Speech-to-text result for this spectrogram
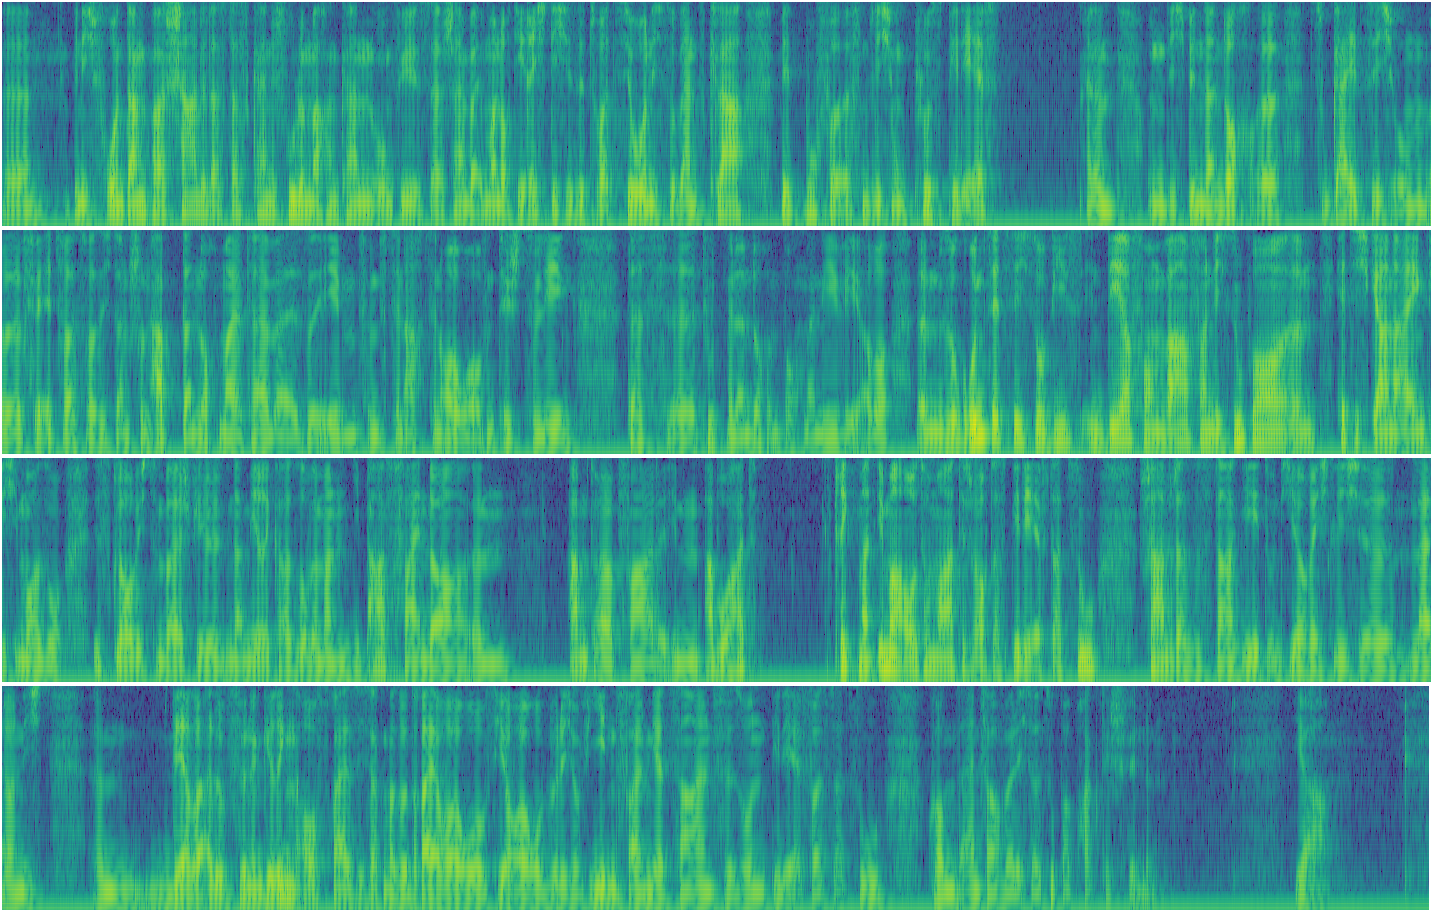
äh, bin ich froh und dankbar. Schade, dass das keine Schule machen kann. Irgendwie ist ja scheinbar immer noch die rechtliche Situation nicht so ganz klar mit Buchveröffentlichung plus PDF. Ähm, und ich bin dann doch äh, zu geizig, um äh, für etwas, was ich dann schon habe, dann nochmal teilweise eben 15, 18 Euro auf den Tisch zu legen das äh, tut mir dann doch im Portemonnaie weh. Aber ähm, so grundsätzlich, so wie es in der Form war, fand ich super. Ähm, hätte ich gerne eigentlich immer so. Ist, glaube ich, zum Beispiel in Amerika so, wenn man die Pathfinder ähm, Abenteuerpfade im Abo hat kriegt man immer automatisch auch das PDF dazu. Schade, dass es da geht und hier rechtlich äh, leider nicht ähm, wäre also für einen geringen Aufpreis, ich sag mal so 3 Euro, 4 Euro, würde ich auf jeden Fall mehr zahlen für so ein PDF, was dazu kommt, einfach weil ich das super praktisch finde. Ja.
